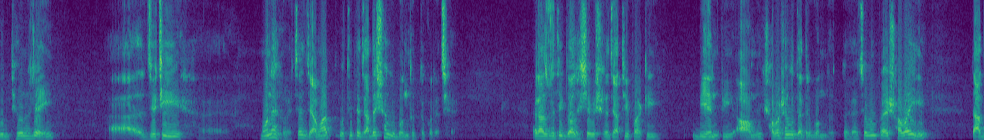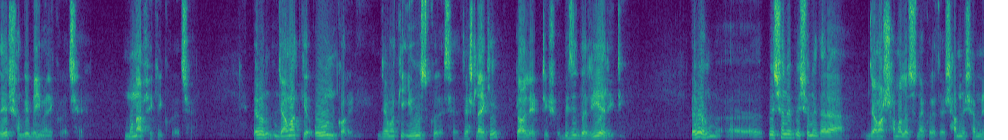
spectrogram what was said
বুদ্ধি অনুযায়ী যেটি মনে হয়েছে, জামাত অতীতে যাদের সঙ্গে বন্ধুত্ব করেছে, রাজনৈতিক দল হিসেবে সেটা জাতীয় পার্টি বিএনপি আওয়ামী লীগ, সবার সঙ্গে তাদের বন্ধুত্ব হয়েছে এবং প্রায় সবাই তাদের সঙ্গে বেইমানি করেছে, মুনাফেকি করেছে এবং জামাতকে ওন করেনি, জামাতকে ইউজ করেছে just like a toilet tissue this is the reality এবং পেছনে পেছনে তারা জামাত সমালোচনা করেছে, সামনে সামনে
